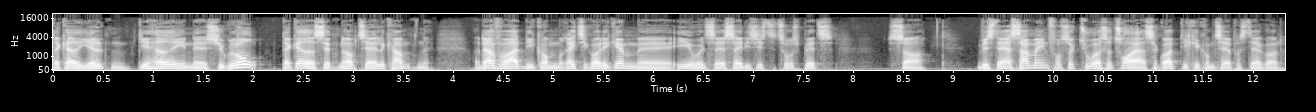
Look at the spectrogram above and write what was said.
der gad at hjælpe dem. De havde en øh, psykolog, der gad at sætte den op til alle kampene. Og derfor var det, de kom rigtig godt igennem øh, EOLCS i de sidste to splits. Så hvis det er samme infrastruktur, så tror jeg altså godt, de kan komme til at præstere godt.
